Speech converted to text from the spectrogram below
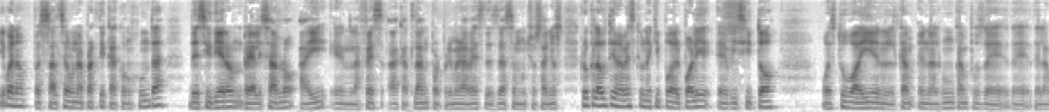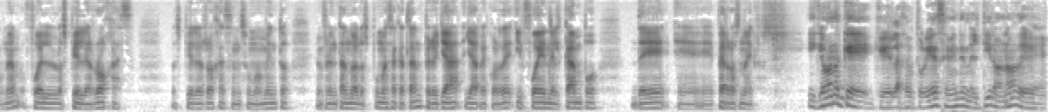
Y bueno, pues al ser una práctica conjunta, decidieron realizarlo ahí en la FES Acatlán por primera vez desde hace muchos años. Creo que la última vez que un equipo del Poli eh, visitó o estuvo ahí en, el en algún campus de, la UNAM fue los Pieles Rojas los Pieles Rojas en su momento enfrentando a los Pumas Zacatlán, pero ya ya recordé y fue en el campo de eh, perros negros. Y qué bueno que, que las autoridades se venden el tiro, ¿no? De,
